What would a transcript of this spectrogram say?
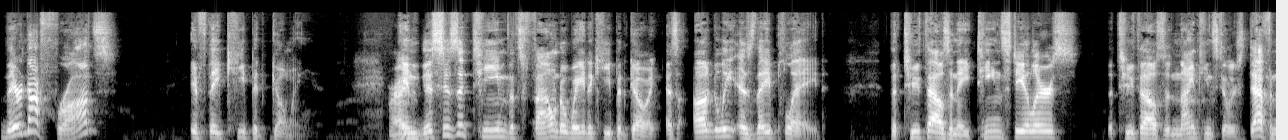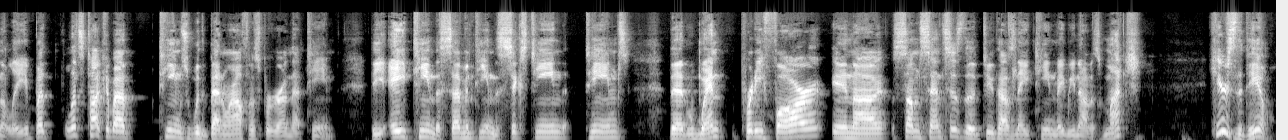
they're not frauds if they keep it going. Right. And this is a team that's found a way to keep it going. As ugly as they played, the 2018 Steelers, the 2019 Steelers definitely, but let's talk about teams with Ben Roethlisberger on that team. The 18, the 17, the 16 teams that went pretty far in uh, some senses. The 2018, maybe not as much. Here's the deal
